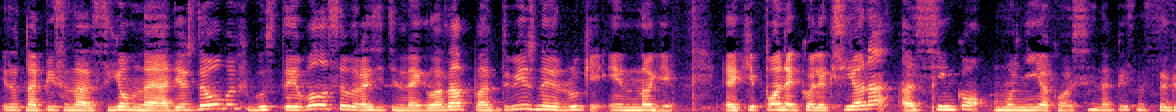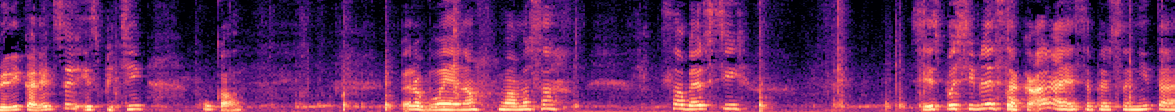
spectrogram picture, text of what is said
И тут написано съемная одежда, обувь, густые волосы, выразительные глаза, подвижные руки и ноги. Aquí pone colecciona a cinco muñecos. Написано собери коллекцию из пяти кукол. Pero bueno, vamos a saber si, si es posible sacar a esa personita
